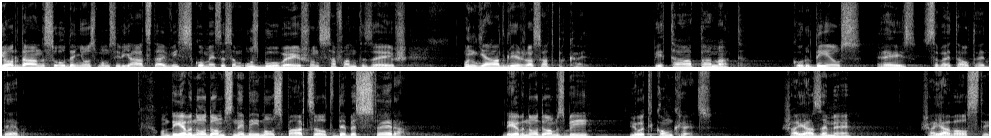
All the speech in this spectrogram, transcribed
Jordānas ūdeņos mums ir jāatstāj viss, ko mēs esam uzbūvējuši un safantazējuši, un jāatgriežas atpakaļ pie tā pamata, kuru Dievs reiz savai tautai deva. Un Dieva nodoms nebija mūs pārcelt debesu sfērā. Dieva nodoms bija ļoti konkrēts. Šajā zemē, šajā valstī,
